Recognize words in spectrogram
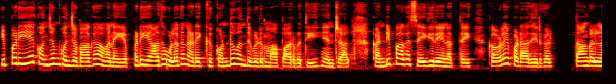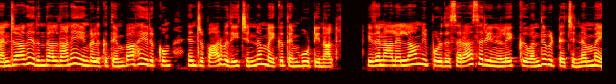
இப்படியே கொஞ்சம் கொஞ்சமாக அவனை எப்படியாவது உலக நடைக்கு கொண்டு வந்து விடுமா பார்வதி? என்றாள். கண்டிப்பாக செய்கிறேன் அத்தை. கவலைப்படாதீர்கள். தாங்கள் நன்றாக இருந்தால்தானே எங்களுக்கு தெம்பாக இருக்கும் என்று பார்வதி சின்னம்மைக்கு தெம்பூட்டினாள். இதனாலெல்லாம் இப்பொழுது சராசரி நிலைக்கு வந்துவிட்ட சின்னம்மை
